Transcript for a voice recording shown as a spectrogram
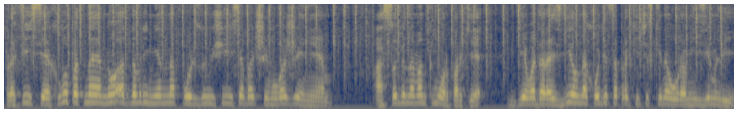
Профессия хлопотная, но одновременно пользующаяся большим уважением. Особенно в Анкморпорке, где водораздел находится практически на уровне земли.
